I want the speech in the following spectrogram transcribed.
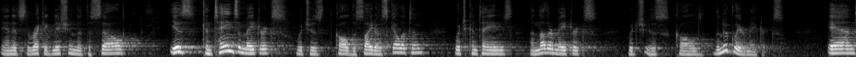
and it's the recognition that the cell is, contains a matrix, which is called the cytoskeleton, which contains another matrix, which is called the nuclear matrix. And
